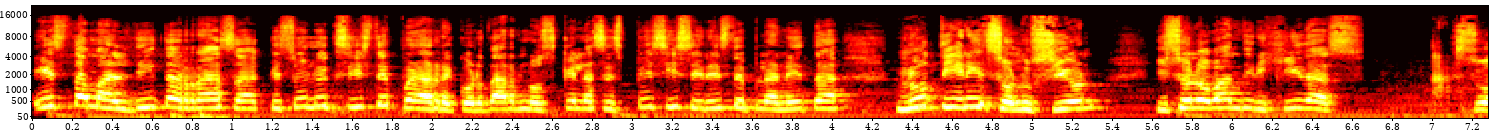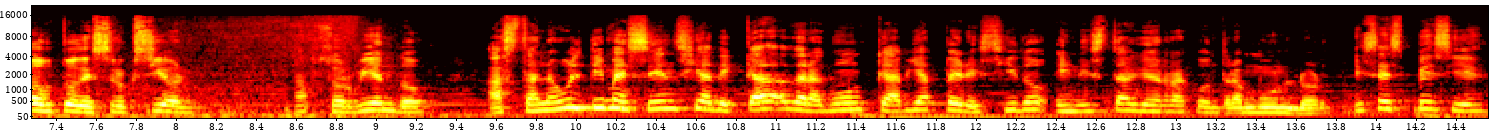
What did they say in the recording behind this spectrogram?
esta maldita raza que solo existe para recordarnos que las especies en este planeta no tienen solución y solo van dirigidas a su autodestrucción, absorbiendo hasta la última esencia de cada dragón que había perecido en esta guerra contra Moonlord. Esa especie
